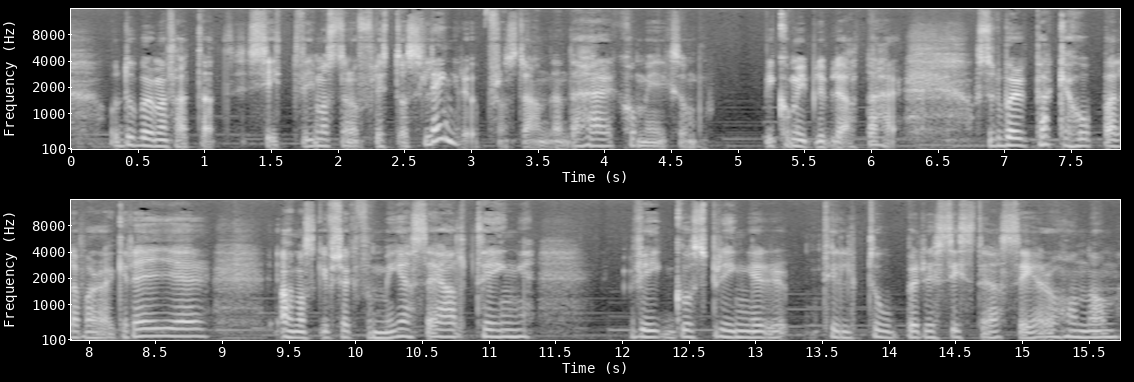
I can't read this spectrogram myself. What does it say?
Och då börjar man fatta att shit, vi måste nog flytta oss längre upp från stranden. Det här kommer liksom, vi kommer ju bli blöta här. Så då börjar vi packa ihop alla våra grejer. Ja, man ska ju försöka få med sig allting. Viggo springer till Tobbe, det sista jag ser av honom.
